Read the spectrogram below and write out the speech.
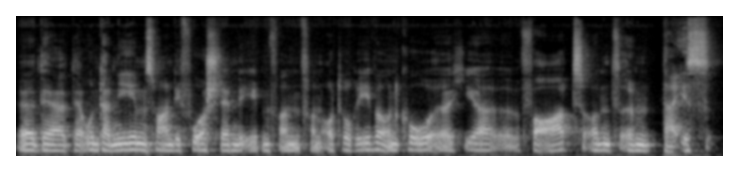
äh, der, der Unternehmen. Es waren die Vorstände eben von, von Otto Rewe und Co. Äh, hier äh, vor Ort. Und ähm, da ist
